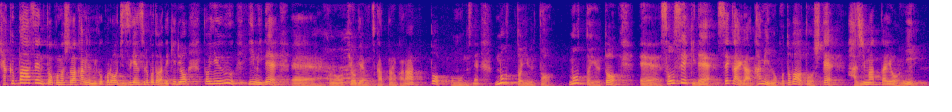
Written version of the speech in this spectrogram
100%この人は神の御心を実現することができるよ。という意味で、えー、この表現を使ったのかなと思うんですね。もっと言うともっと言うと、えー、創世記で世界が神の言葉を通して始まったように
